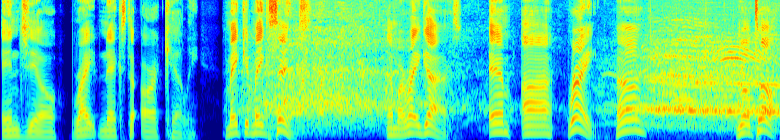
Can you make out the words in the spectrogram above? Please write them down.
in jail right next to R. Kelly. Make it make sense. Am I right, guys? Am I right? Huh? Real talk.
